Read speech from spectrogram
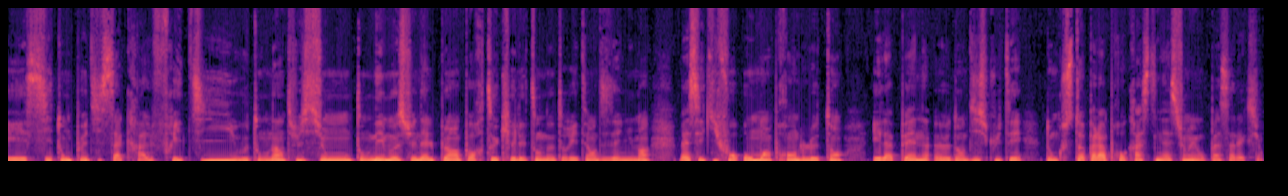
Et si ton petit sacral frétille ou ton intuition, ton émotionnel, peu importe quelle est ton autorité en design humain, bah c'est qu'il faut au moins prendre le temps et la peine euh, d'en discuter. Donc stop à la procrastination et on passe à l'action.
